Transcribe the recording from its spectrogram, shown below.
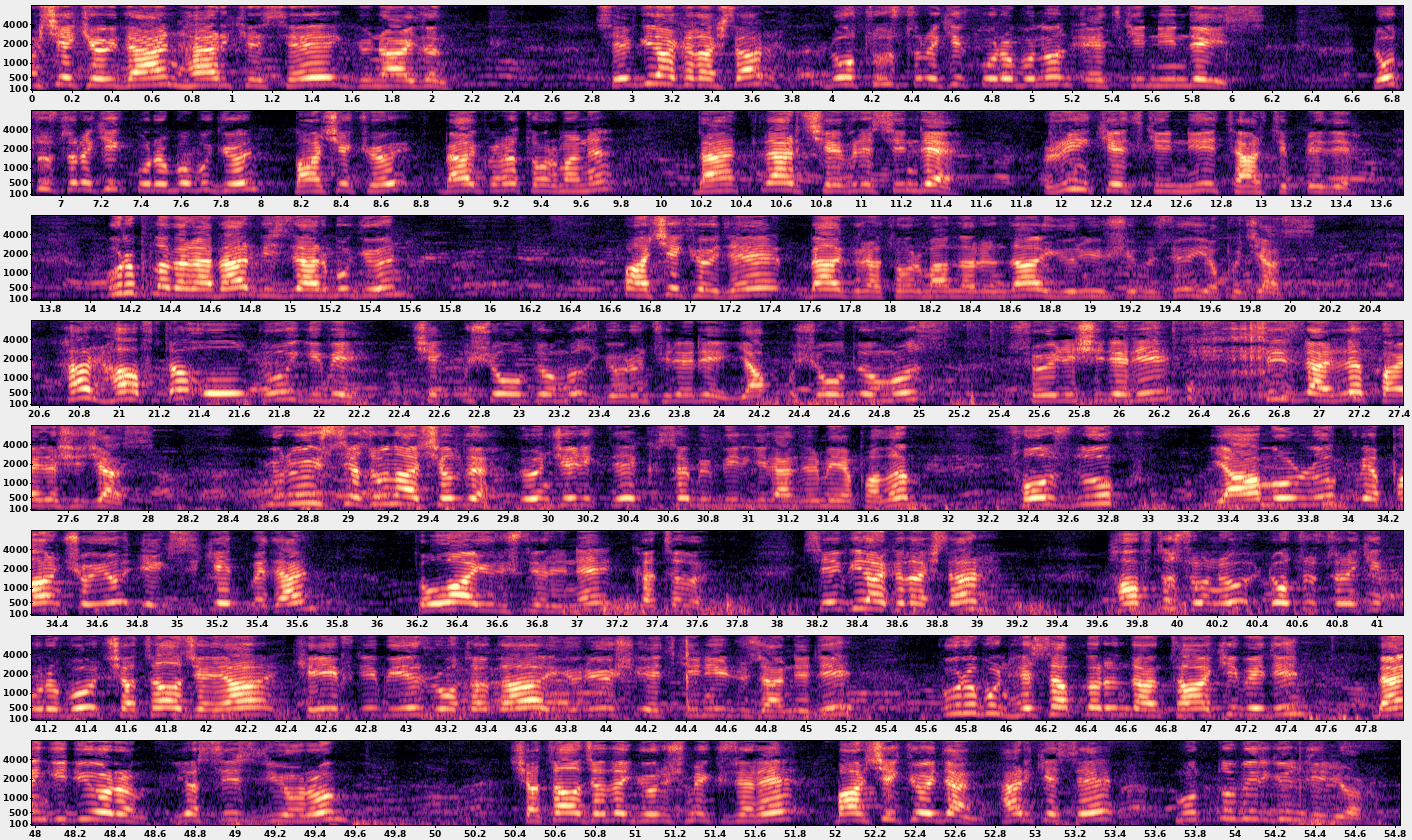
Bahçeköy'den herkese günaydın. Sevgili arkadaşlar, Lotus Rakip grubunun etkinliğindeyiz. Lotus Rakip grubu bugün Bahçeköy, Belgrad Ormanı, Bentler çevresinde ring etkinliği tertipledi. Grupla beraber bizler bugün Bahçeköy'de Belgrad ormanlarında yürüyüşümüzü yapacağız. Her hafta olduğu gibi çekmiş olduğumuz görüntüleri, yapmış olduğumuz söyleşileri sizlerle paylaşacağız. Yürüyüş sezonu açıldı. Öncelikle kısa bir bilgilendirme yapalım. Tozluk, yağmurluk ve pançoyu eksik etmeden doğa yürüyüşlerine katılın. Sevgili arkadaşlar, hafta sonu Lotus Rakip grubu Çatalca'ya keyifli bir rotada yürüyüş etkinliği düzenledi. Grubun hesaplarından takip edin. Ben gidiyorum ya siz diyorum. Çatalca'da görüşmek üzere. Bahçeköy'den herkese mutlu bir gün diliyorum.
